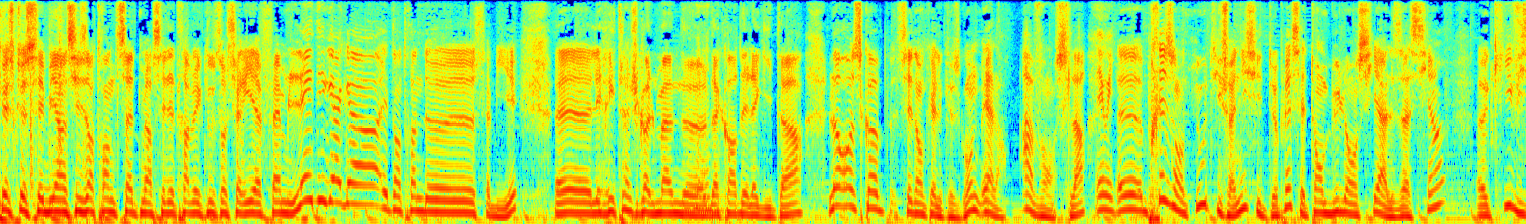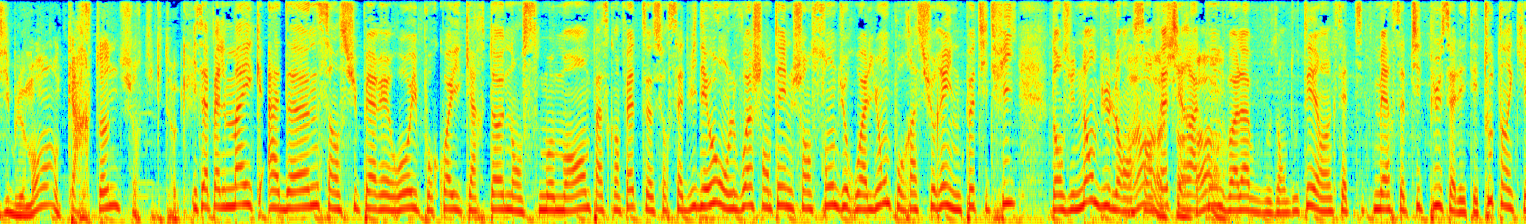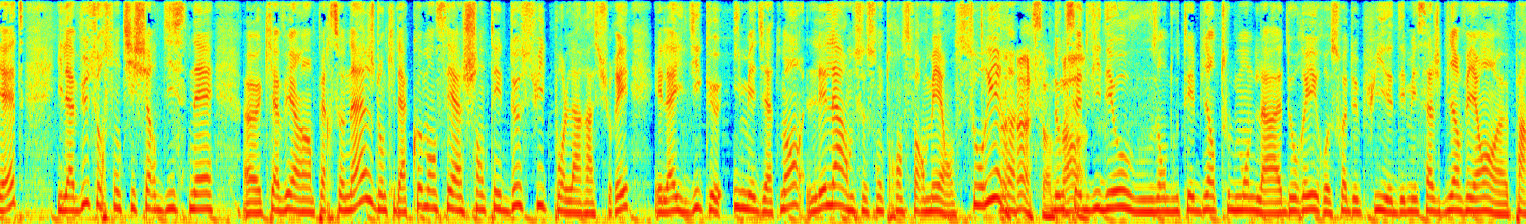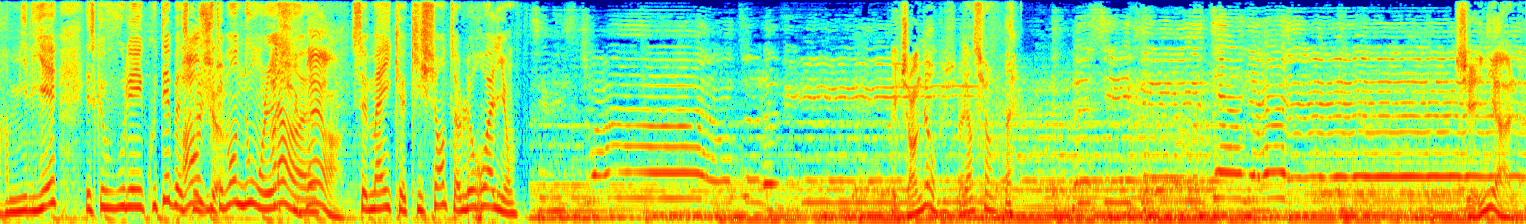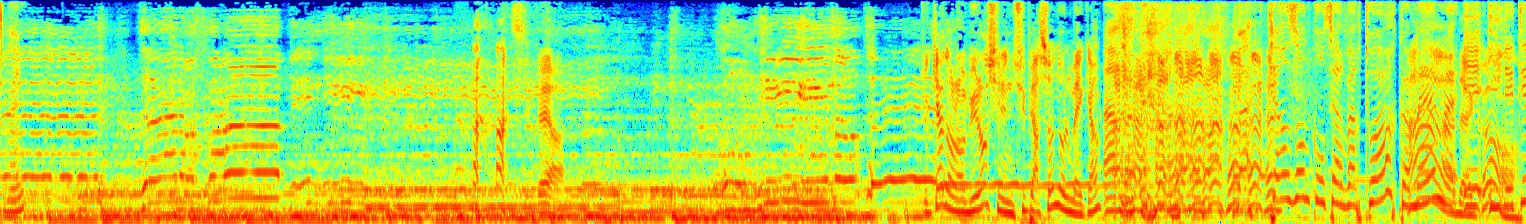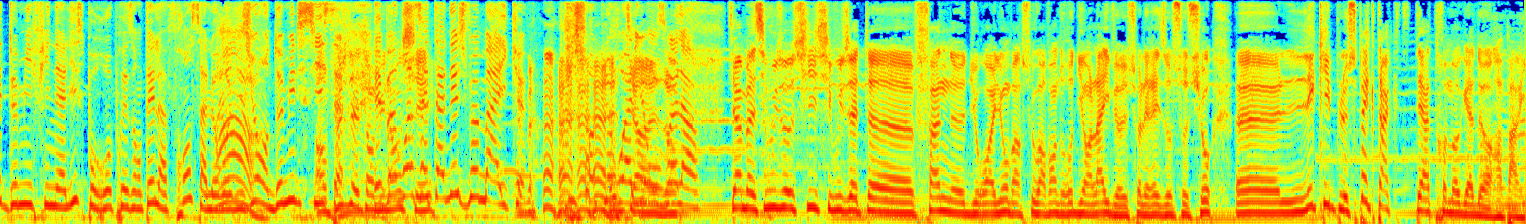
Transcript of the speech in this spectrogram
Qu'est-ce que c'est bien, 6h37, merci d'être avec nous sur Chéri FM. Lady Gaga est en train de s'habiller. Euh, L'héritage Goldman euh, d'accorder la guitare. L'horoscope, c'est dans quelques secondes. Mais alors, avant cela, Eh oui. euh, présente-nous, Tiffany, s'il te plaît, cet ambulancier alsacien qui, visiblement, cartonne sur TikTok. Il s'appelle Mike Haddon, c'est un super héros et pourquoi il cartonne en ce moment? Parce qu'en fait sur cette vidéo on le voit chanter une chanson du roi lion pour rassurer une petite fille dans une ambulance. Ah, en fait sympa. il raconte, voilà vous vous en doutez, hein, que cette petite mère, cette petite puce elle était toute inquiète. Il a vu sur son t-shirt Disney euh, qu'il y avait un personnage donc il a commencé à chanter de suite pour la rassurer et là il dit que immédiatement les larmes se sont transformées en sourires. Donc cette vidéo vous vous en doutez bien tout le monde l'a adoré, il reçoit depuis des messages bienveillants euh, par milliers. Est-ce que vous voulez écouter? Parce Ah, que je- justement nous on Ah, l'a euh, ce Mike qui chante Le Roi Lion. Et j'en ai en plus. Bien sûr. Génial. Oui. Super. Cas, dans l'ambulance, il a une super sono, le mec. Hein. Ah, bah, bah, 15 ans de conservatoire quand Ah, même et il était demi-finaliste pour représenter la France à l'Eurovision Ah. en 2006. En plus d'être et ben moi cette année je veux Mike qui chante Le Roi Tiens, Lion, voilà. Tiens, bah, si vous aussi, si vous êtes euh, fan du Roi Lion, on va recevoir vendredi en live euh, sur les réseaux sociaux euh, l'équipe, le spectacle Théâtre Mogador à Paris.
